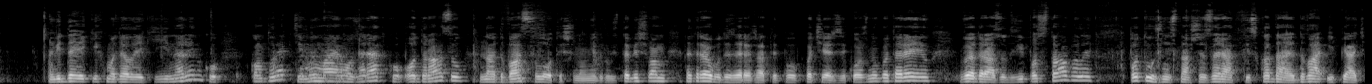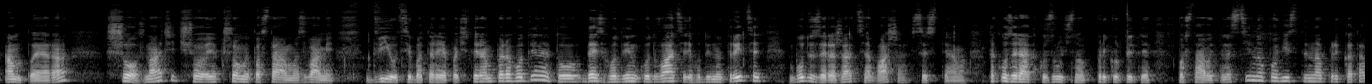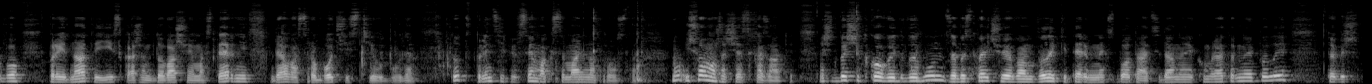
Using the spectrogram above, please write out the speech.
Від деяких моделей, які є на ринку, в комплекті ми маємо зарядку одразу на два слоти, шановні друзі. Тобі ж вам не треба буде заряджати по, по черзі кожну батарею. Ви одразу дві поставили. Потужність нашої зарядки складає 2,5 ампера. Що значить, що якщо ми поставимо з вами дві оці батареї по 4 ампера години, то десь годинку 20, годину 30 буде заряджатися ваша система. Таку зарядку зручно прикрутити, поставити на стіну, повісити, наприклад, або приєднати її, скажімо, до вашої майстерні, де у вас робочий стіл буде. Тут, в принципі, все максимально просто. Ну і що можна ще сказати? Значить, безщитковий двигун забезпечує вам великий термін експлуатації даної акумуляторної пили, тобі ж.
